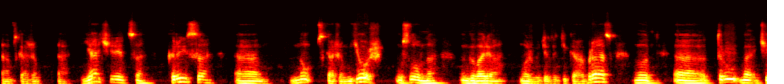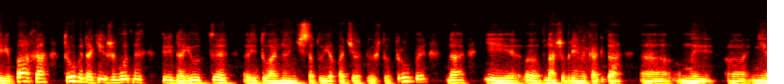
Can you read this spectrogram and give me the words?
там, скажем, ящерица, крыса, ну, скажем, еж, условно говоря, может быть, это дикообраз, вот, э, труб, черепаха, трупы таких животных передают э, ритуальную нечистоту. Я подчеркиваю, что трупы, да, и э, в наше время, когда мы не,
